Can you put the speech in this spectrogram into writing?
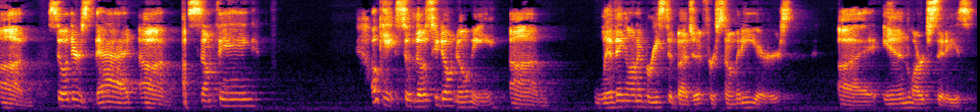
Um, so there's that. Um, something. Okay, so those who don't know me, um, living on a barista budget for so many years uh, in large cities,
